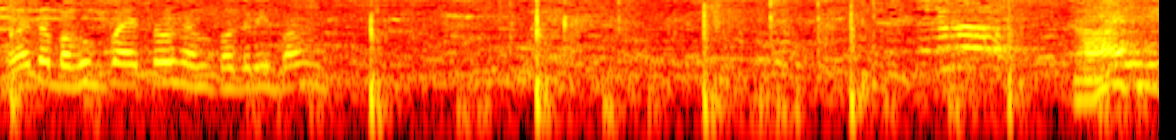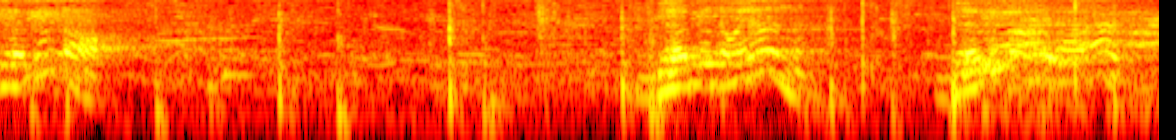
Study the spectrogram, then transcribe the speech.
Oh, ito, bagong pa ito sa pag-rebound. Okay, si Gabito. Gabito ngayon. Gabito, alas. Ayan si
